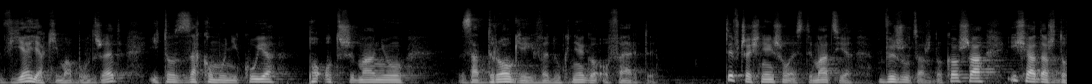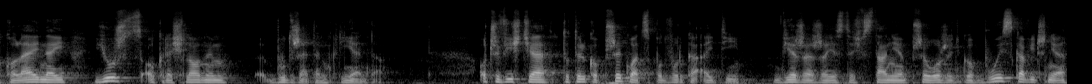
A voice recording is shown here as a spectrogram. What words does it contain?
wie, jaki ma budżet i to zakomunikuje po otrzymaniu za drogiej według niego oferty. Ty wcześniejszą estymację wyrzucasz do kosza i siadasz do kolejnej już z określonym budżetem klienta. Oczywiście to tylko przykład z podwórka IT. Wierzę, że jesteś w stanie przełożyć go błyskawicznie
